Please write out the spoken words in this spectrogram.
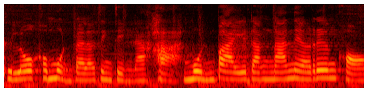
คือโลกเขาหมุนไปแล้วจริงๆนะค่ะหมุนไปดังนั้นในยเรื่องของ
